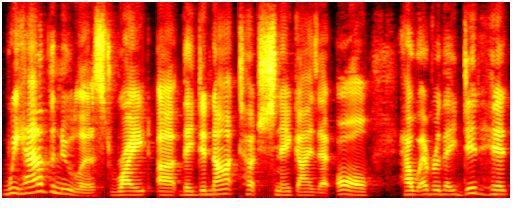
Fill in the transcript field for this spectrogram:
we have the new list, right? Uh, they did not touch Snake Eyes at all. However, they did hit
